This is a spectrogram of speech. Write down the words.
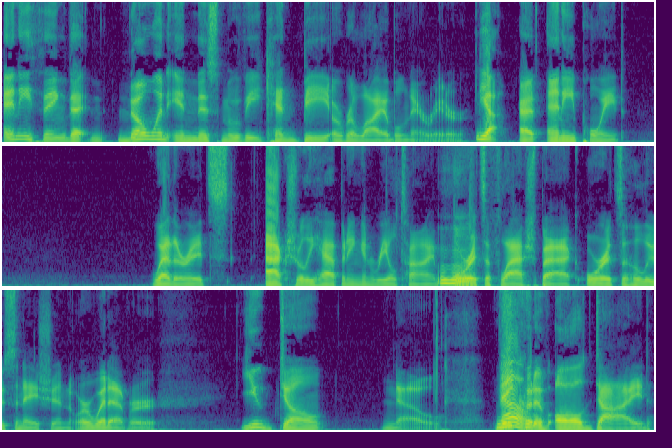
anything that no one in this movie can be a reliable narrator. Yeah. At any point whether it's actually happening in real time or it's a flashback or it's a hallucination or whatever you don't know they No. could have all died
